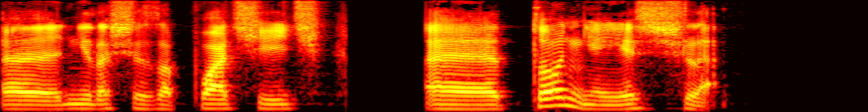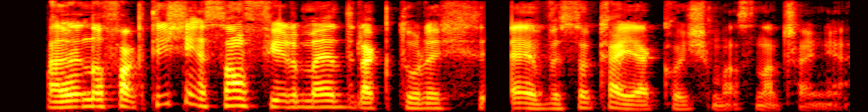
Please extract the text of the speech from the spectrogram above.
e, nie da się zapłacić, e, to nie jest źle. Ale no faktycznie są firmy, dla których wysoka jakość ma znaczenie.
